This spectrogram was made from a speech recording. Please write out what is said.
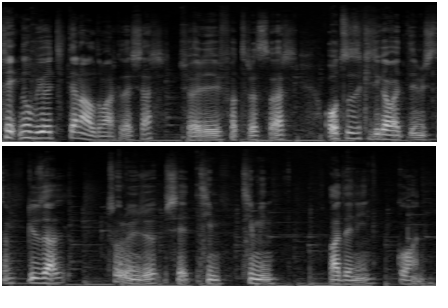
Teknobiyotik'ten aldım arkadaşlar. Şöyle bir faturası var. 32 GB demiştim. Güzel turuncu şey Tim. Timin adenin, guanin.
